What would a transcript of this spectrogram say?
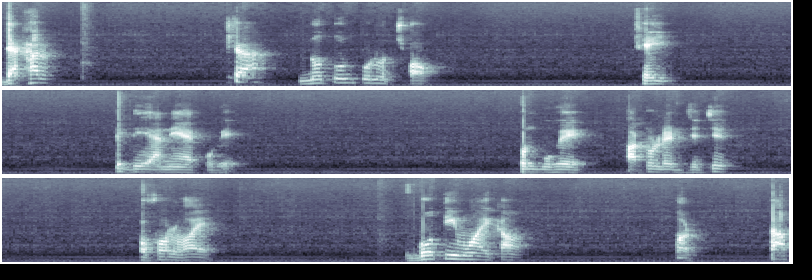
দেখার নতুন কোন ছক সেই দেয়া নেয়া করে বুহে আটলের যে চে- সফল হয়, গতিময় কাম টাফ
